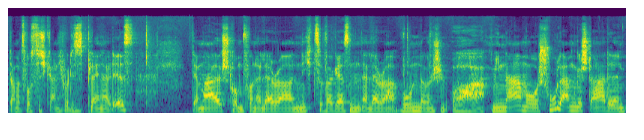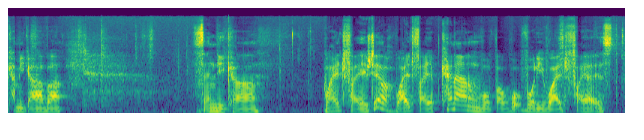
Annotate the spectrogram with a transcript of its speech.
Damals wusste ich gar nicht, wo dieses Plane halt ist. Der Malstrom von Elara, nicht zu vergessen. Elara, wunderschön. Oh, Minamo, Schule am Gestade in Kamigawa. Sendika, Wildfire. Hier steht einfach Wildfire. Ich habe keine Ahnung, wo, wo, wo die Wildfire ist.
